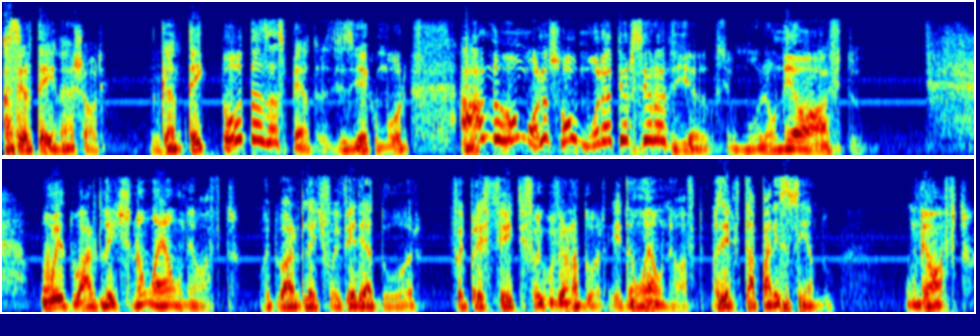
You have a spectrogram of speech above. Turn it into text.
Acertei, né, Chauri? Uhum. Cantei todas as pedras. Dizia que o Moro. Ah, não, olha só, o Moro é a terceira via. O Moro é um neófito. O Eduardo Leite não é um neófito. O Eduardo Leite foi vereador, foi prefeito e foi governador. Ele não é um neófito, mas ele está parecendo um neófito.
